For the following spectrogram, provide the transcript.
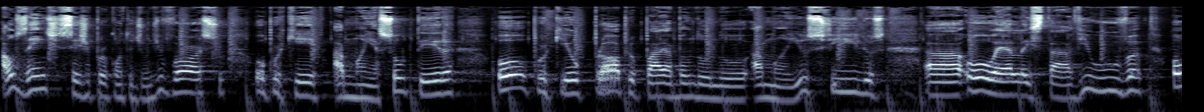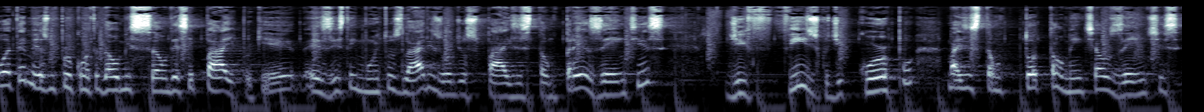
ausente, seja por conta de um divórcio, ou porque a mãe é solteira, ou porque o próprio pai abandonou a mãe e os filhos, uh, ou ela está viúva, ou até mesmo por conta da omissão desse pai, porque existem muitos lares onde os pais estão presentes de físico, de corpo, mas estão totalmente ausentes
